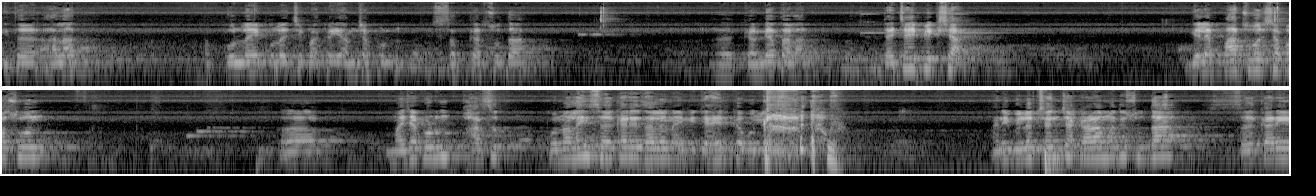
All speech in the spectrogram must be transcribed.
इथं आलात. कोल्हाई फुलाची पाकळी आमच्याकडून सत्कार सुद्धा अं, करण्यात आला. त्याच्याहीपेक्षा गेल्या पाच वर्षापासून माझ्याकडून फारसं कोणालाही सहकार्य झालं नाही. मी जाहीर कबुली आणि विलक्षणच्या काळामध्ये सुद्धा सहकार्य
